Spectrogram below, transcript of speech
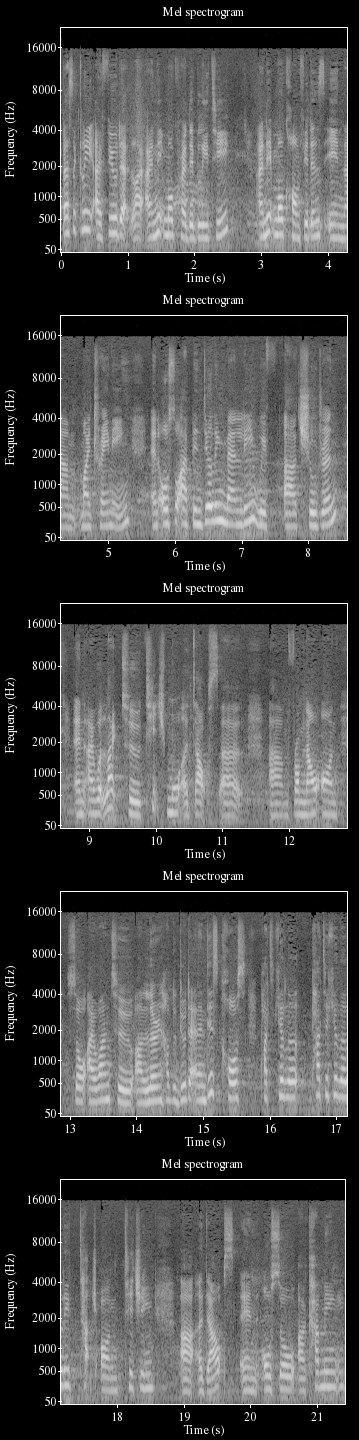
Basically, I feel that like I need more credibility I need more confidence in um, my training. And also I've been dealing mainly with uh, children and I would like to teach more adults uh, um, from now on. So I want to uh, learn how to do that. And this course particular, particularly touch on teaching uh, adults and also uh, coming,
